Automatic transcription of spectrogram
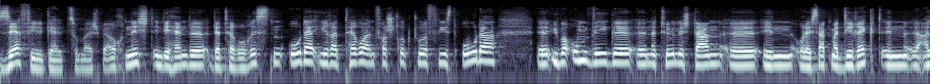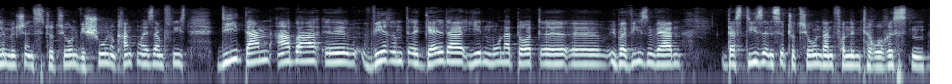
sehr viel Geld zum Beispiel auch nicht in die Hände der Terroristen oder ihrer Terrorinfrastruktur fließt oder äh, über Umwege äh, natürlich dann äh, in, oder ich sag mal direkt in äh, alle möglichen Institutionen wie Schulen und Krankenhäusern fließt, die dann aber äh, während äh, Gelder jeden Monat dort überwiesen werden, dass diese Institutionen dann von den Terroristen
